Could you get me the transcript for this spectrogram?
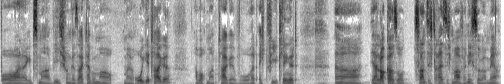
Boah, da gibt's mal, wie ich schon gesagt habe, mal, mal ruhige Tage, aber auch mal Tage, wo halt echt viel klingelt. Äh, ja, locker so 20, 30 Mal, wenn nicht sogar mehr.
